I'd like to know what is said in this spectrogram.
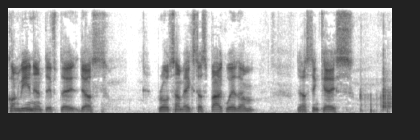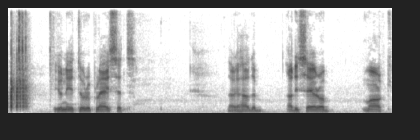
convenient if they just brought some extra spike with them just in case you need to replace it. There you have the Adizero mark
